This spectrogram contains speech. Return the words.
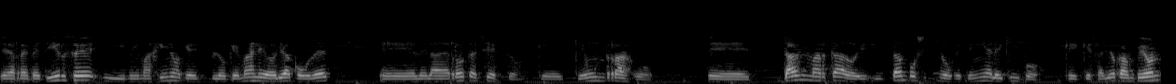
eh, repetirse y me imagino que lo que más le dolió a Coudet eh, de la derrota es esto, que, que un rasgo eh, tan marcado y, tan positivo que tenía el equipo que, que salió campeón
